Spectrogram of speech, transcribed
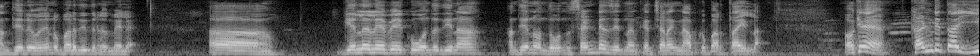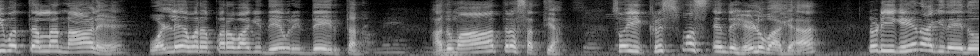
ಅಂತೇನು ಏನೋ ಬರೆದಿದ್ರು ಅದ್ಮೇಲೆ ಆ, ಗೆಲ್ಲಲೇಬೇಕು ಒಂದು ದಿನ ಅಂತೇನೋ ಒಂದು ಒಂದು ಸೆಂಟೆನ್ಸ್ ಇದು ನನಗೆ ಚೆನ್ನಾಗಿ ಜ್ಞಾಪಕ ಬರ್ತಾ ಇಲ್ಲ. ಓಕೆ ಖಂಡಿತ ಇವತ್ತೆಲ್ಲ ನಾಳೆ ಒಳ್ಳೆಯವರ ಪರವಾಗಿ ದೇವರು ಇದ್ದೇ ಇರ್ತಾನೆ. ಅದು ಮಾತ್ರ ಸತ್ಯ. ಸೊ ಈ ಕ್ರಿಸ್ಮಸ್ ಎಂದು ಹೇಳುವಾಗ ನೋಡಿ ಈಗ ಏನಾಗಿದೆ ಇದು?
